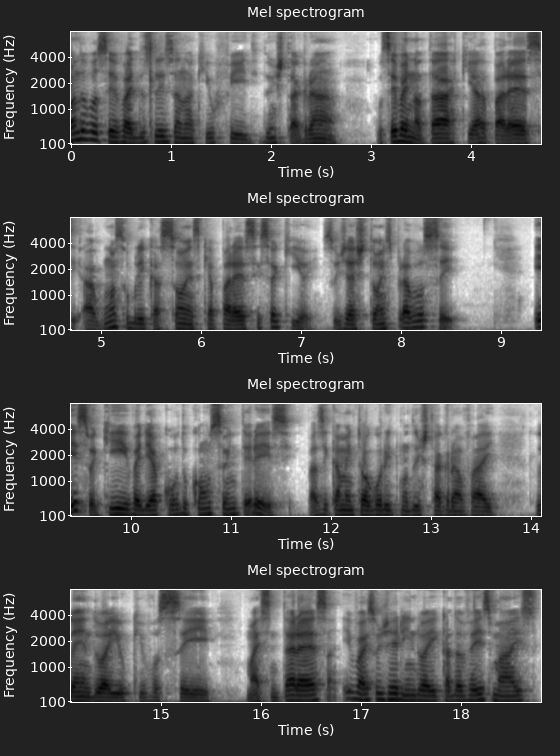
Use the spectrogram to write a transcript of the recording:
Quando você vai deslizando aqui o feed do Instagram, você vai notar que aparece algumas publicações que aparece isso aqui, ó, sugestões para você. Isso aqui vai de acordo com o seu interesse. Basicamente, o algoritmo do Instagram vai lendo aí o que você mais se interessa e vai sugerindo aí cada vez mais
